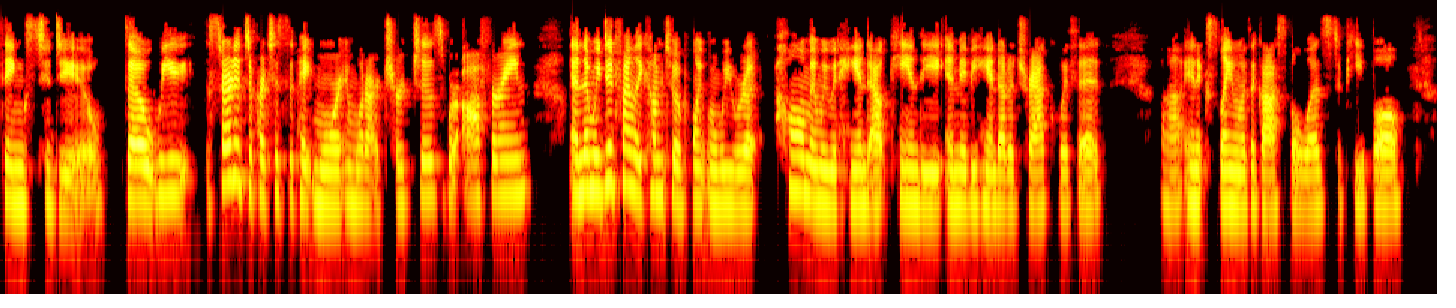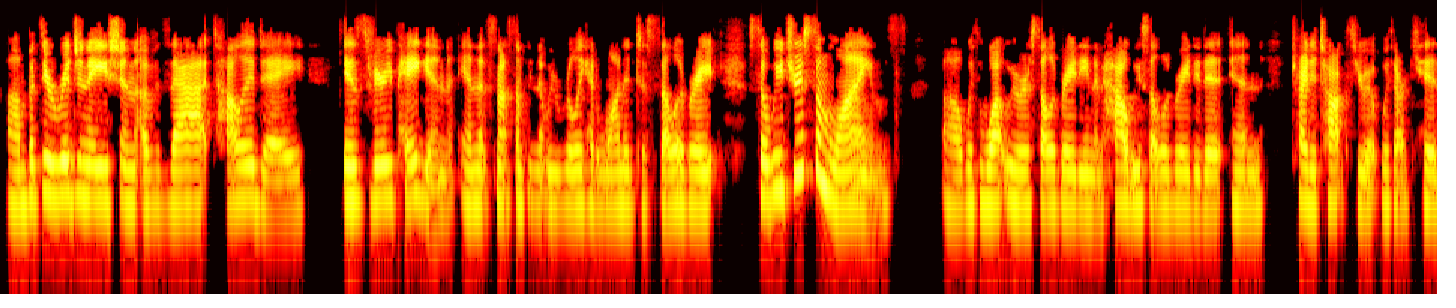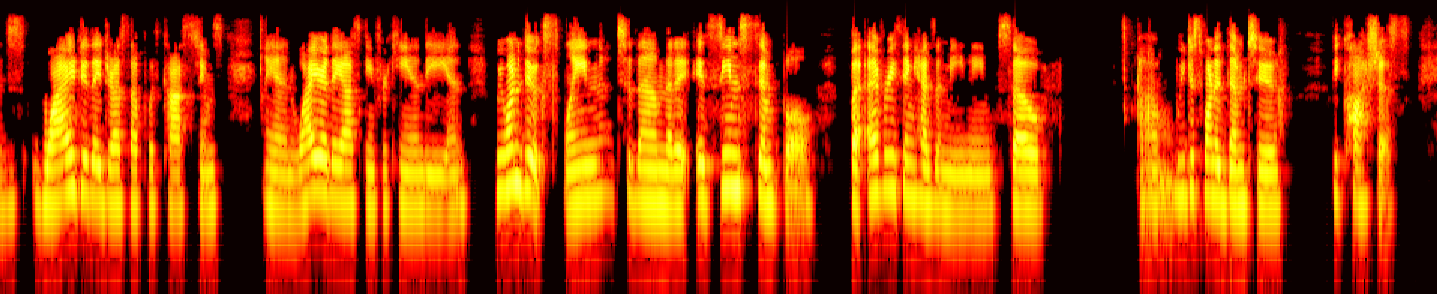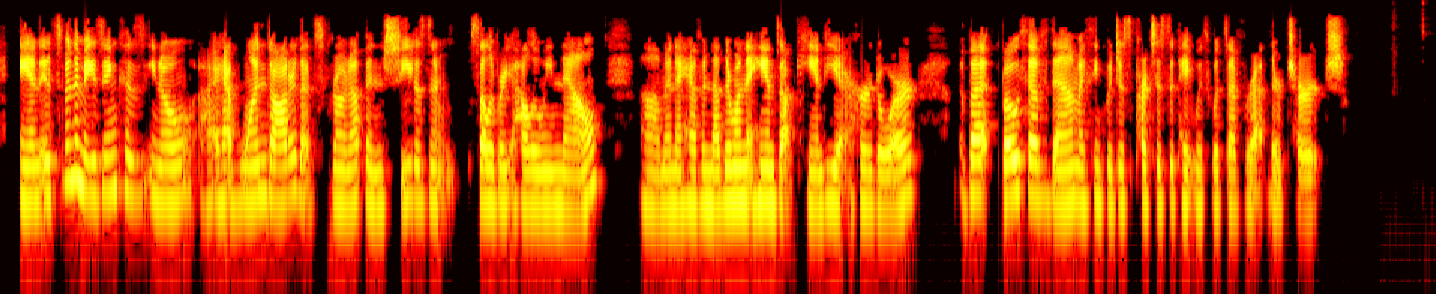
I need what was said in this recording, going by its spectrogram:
things to do. So we started to participate more in what our churches were offering. And then we did finally come to a point when we were at home and we would hand out candy and maybe hand out a track with it uh, and explain what the gospel was to people. Um, but the origination of that holiday is very pagan and it's not something that we really had wanted to celebrate. So we drew some lines uh, with what we were celebrating and how we celebrated it and try to talk through it with our kids. Why do they dress up with costumes and why are they asking for candy? And we wanted to explain to them that it, it seems simple, but everything has a meaning. So um, we just wanted them to be cautious. And it's been amazing because, you know, I have one daughter that's grown up and she doesn't celebrate Halloween now. Um, and I have another one that hands out candy at her door. But both of them, I think, would just participate with whatever at their church.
